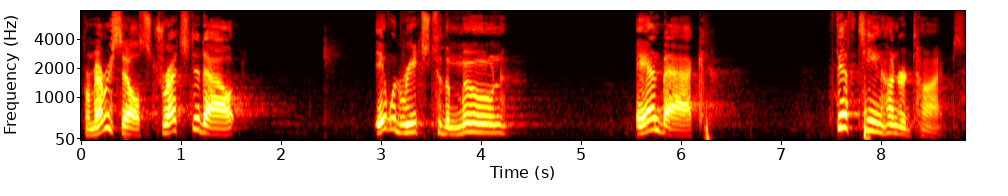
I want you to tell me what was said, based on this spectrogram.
from every cell, stretched it out, it would reach to the moon and back 1,500 times.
